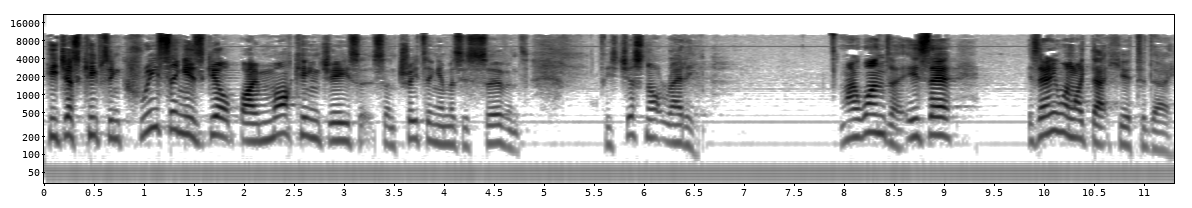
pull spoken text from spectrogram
he just keeps increasing his guilt by mocking Jesus and treating him as his servant. He's just not ready. I wonder, is there, is there anyone like that here today?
